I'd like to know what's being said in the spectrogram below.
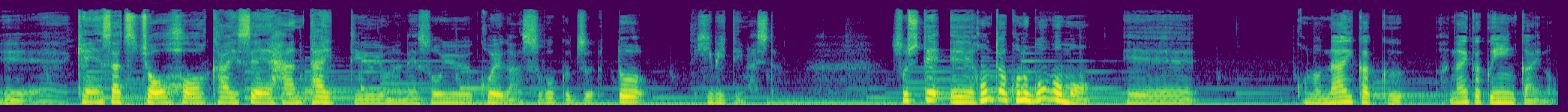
えー、検察庁法改正反対っていうようなねそういう声がすごくずっと響いていました。そして、えー、本当はこの午後も、えー、この内閣内閣委員会の、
